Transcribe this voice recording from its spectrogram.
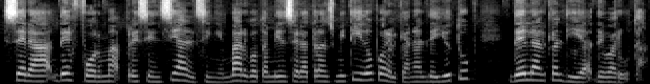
será de forma presencial. Sin embargo, también será transmitido por el canal de YouTube de la Alcaldía de Baruta.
